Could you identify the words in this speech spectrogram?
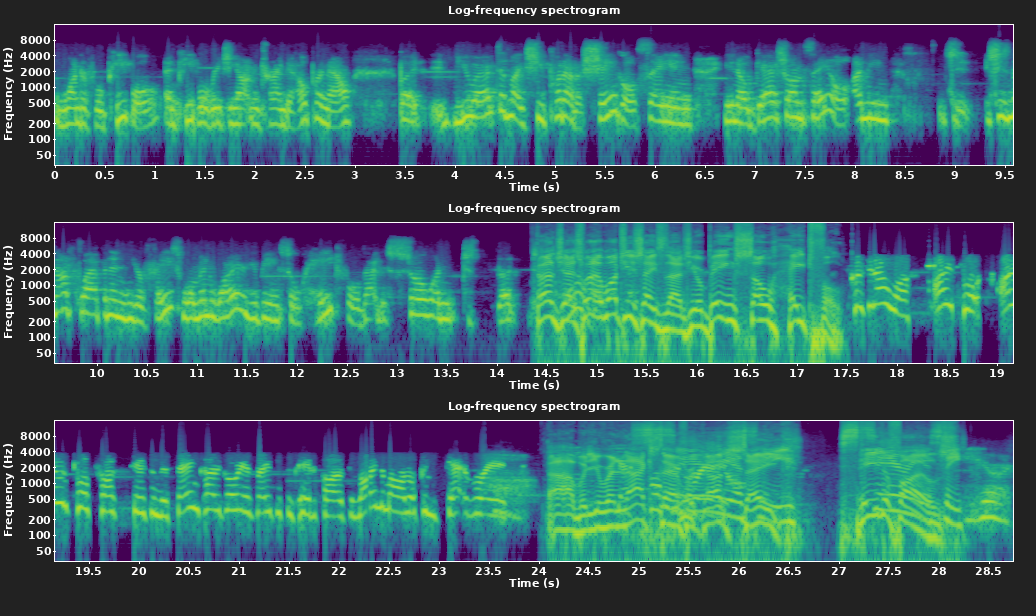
wonderful people and people reaching out and trying to help her now but you acted like she put out a shingle saying, you know, gash on sale. I mean, she, she's not flapping in your face, woman. Why are you being so hateful? That is so un- just. That, Well, Jess, what, what do you say to that? You're being so hateful. Because you know what? I put I would put prostitutes in the same category as rapists and paedophiles, line them all up and get rid. Ah, will you relax there for God's sake? Pedophiles. You're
